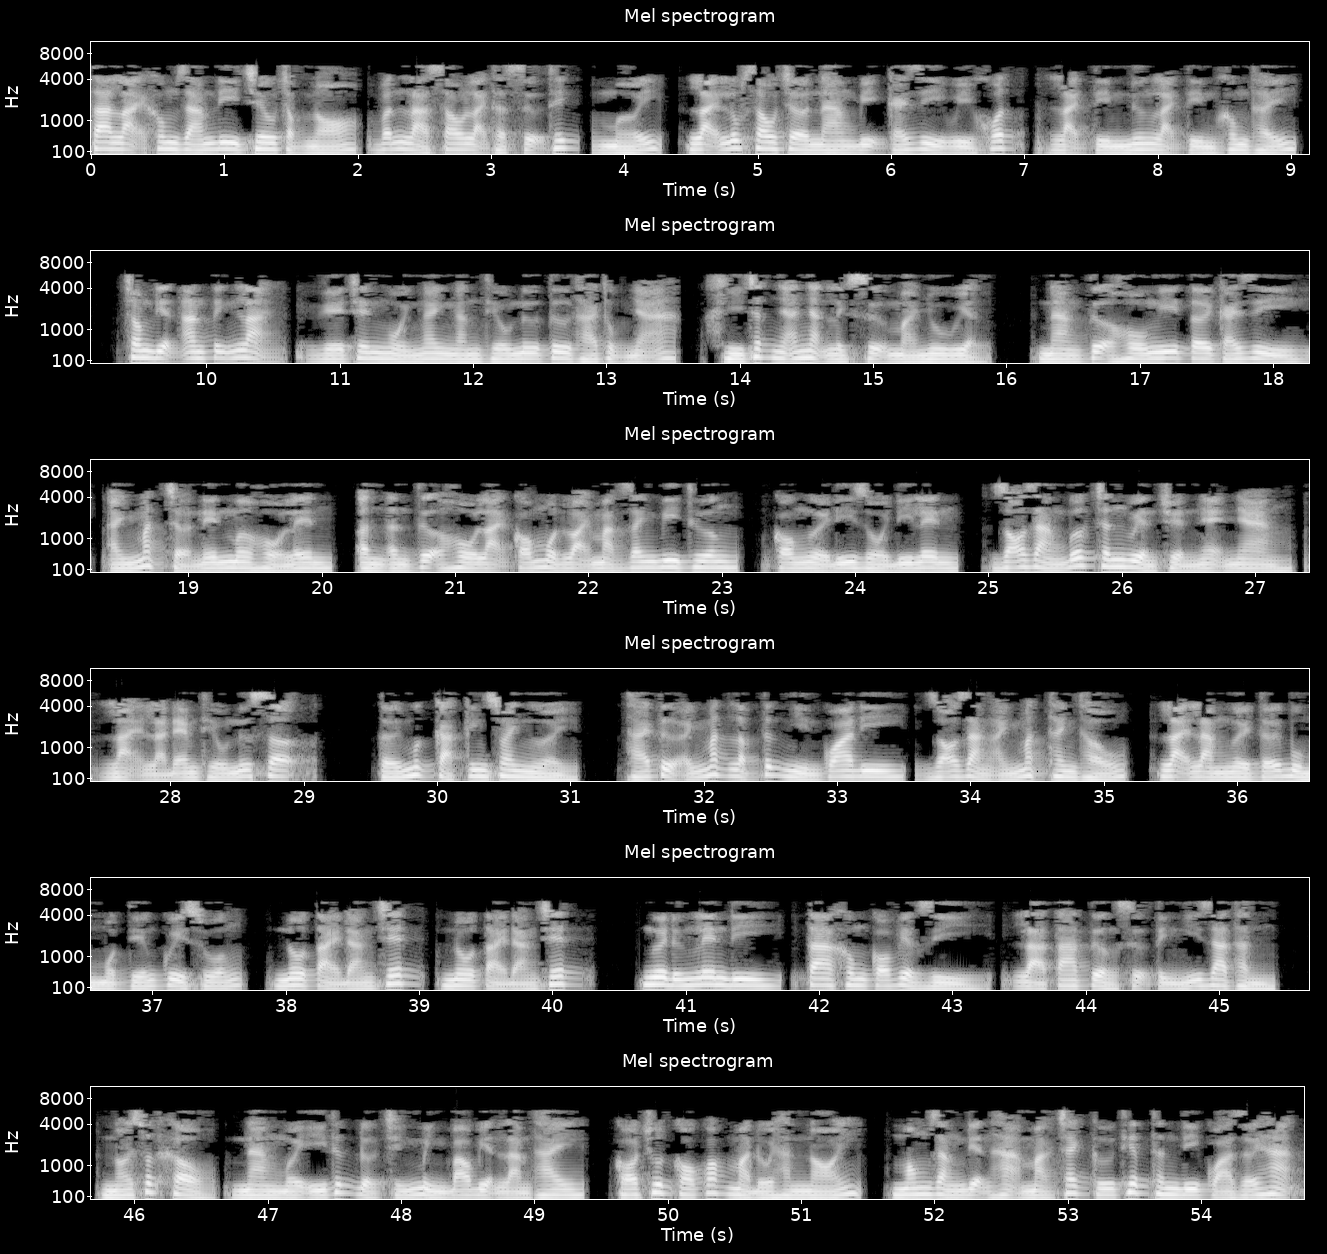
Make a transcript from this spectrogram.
ta lại không dám đi trêu chọc nó, vẫn là sau lại thật sự thích, mới, lại lúc sau chờ nàng bị cái gì ủy khuất, lại tìm nương lại tìm không thấy. Trong điện an tĩnh lại, ghế trên ngồi ngay ngắn thiếu nữ tư thái thục nhã, khí chất nhã nhặn lịch sự mà nhu uyển, nàng tựa hồ nghĩ tới cái gì, ánh mắt trở nên mơ hồ lên, ẩn ẩn tựa hồ lại có một loại mạc danh bi thương, có người đi rồi đi lên, rõ ràng bước chân nguyện chuyển nhẹ nhàng, lại là đem thiếu nữ sợ, tới mức cả kinh xoay người, thái tử ánh mắt lập tức nhìn qua đi, rõ ràng ánh mắt thanh thấu, lại làm người tới bùm một tiếng quỳ xuống, nô tài đáng chết, nô tài đáng chết. Ngươi đứng lên đi, ta không có việc gì, là ta tưởng sự tình nghĩ ra thần, nói xuất khẩu, nàng mới ý thức được chính mình bao biện làm thay, có chút có quắc mà đối hắn nói, mong rằng điện hạ mạc trách cứ thiếp thân đi quá giới hạn.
